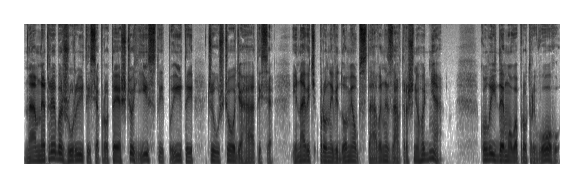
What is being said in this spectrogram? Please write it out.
Нам не треба журитися про те, що їсти, пити чи у що одягатися, і навіть про невідомі обставини завтрашнього дня. Коли йде мова про тривогу,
